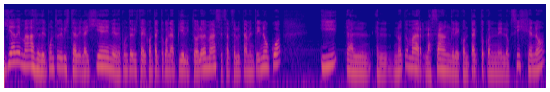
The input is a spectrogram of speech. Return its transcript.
y además desde el punto de vista de la higiene, desde el punto de vista del contacto con la piel y todo lo demás es absolutamente inocuo. Y al el no tomar la sangre contacto con el oxígeno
